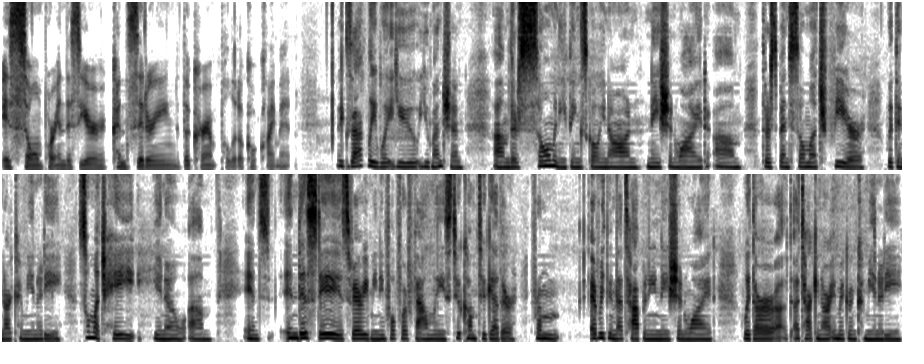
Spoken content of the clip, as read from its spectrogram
is so important this year, considering the current political climate? Exactly what you you mentioned. Um, there's so many things going on nationwide. Um, there's been so much fear within our community, so much hate, you know. Um, and in this day, it's very meaningful for families to come together from everything that's happening nationwide with our uh, attacking our immigrant community.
